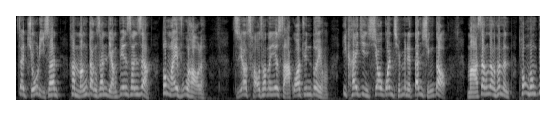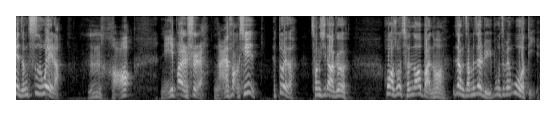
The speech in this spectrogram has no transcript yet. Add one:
在九里山和芒砀山两边山上都埋伏好了。只要曹操那些傻瓜军队哦，一开进萧关前面的单行道，马上让他们通通变成刺猬了。嗯，好，你办事，俺放心。对了，苍溪大哥，话说陈老板哈、哦，让咱们在吕布这边卧底。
